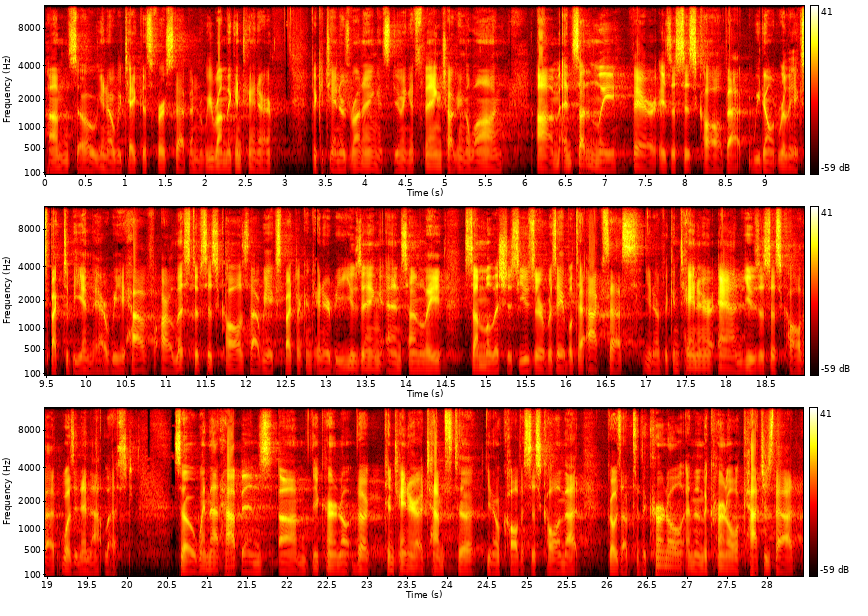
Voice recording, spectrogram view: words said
Um, so, you know, we take this first step and we run the container. The container's running, it's doing its thing, chugging along, um, and suddenly there is a syscall that we don't really expect to be in there. We have our list of syscalls that we expect our container to be using, and suddenly some malicious user was able to access, you know, the container and use a syscall that wasn't in that list. So when that happens, um, the, kernel, the container attempts to, you know, call the syscall, and that goes up to the kernel, and then the kernel catches that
